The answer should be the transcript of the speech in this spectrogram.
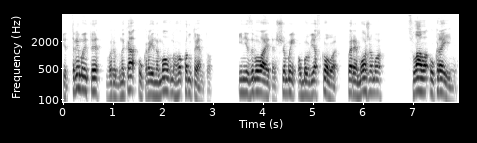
Підтримуйте виробника україномовного контенту. І не забувайте, що ми обов'язково переможемо. Слава Україні!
